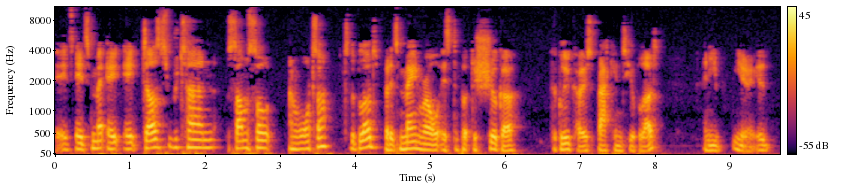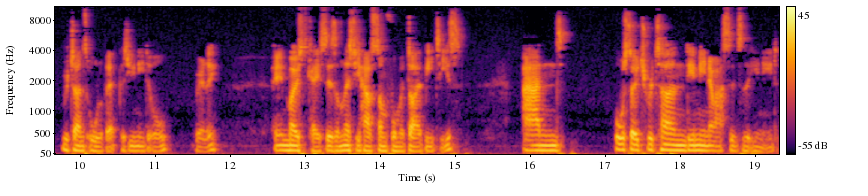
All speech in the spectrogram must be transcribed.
it, it's it, it does return some salt and water to the blood, but its main role is to put the sugar the glucose back into your blood, and you you know it returns all of it because you need it all really. In most cases, unless you have some form of diabetes, and also to return the amino acids that you need.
